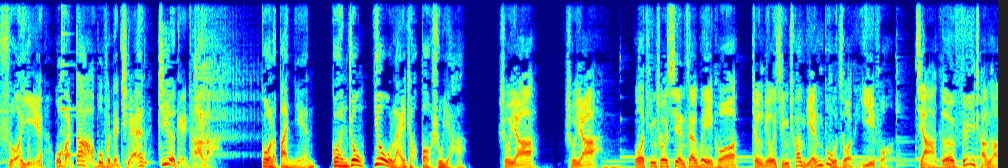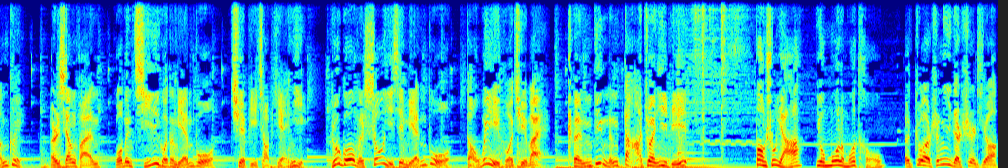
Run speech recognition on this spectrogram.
所以我把大部分的钱借给他了。”过了半年，管仲又来找鲍叔牙：“叔牙，叔牙，我听说现在魏国正流行穿棉布做的衣服，价格非常昂贵，而相反，我们齐国的棉布却比较便宜。如果我们收一些棉布到魏国去卖。”肯定能大赚一笔。鲍叔牙又摸了摸头，呃，做生意的事情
